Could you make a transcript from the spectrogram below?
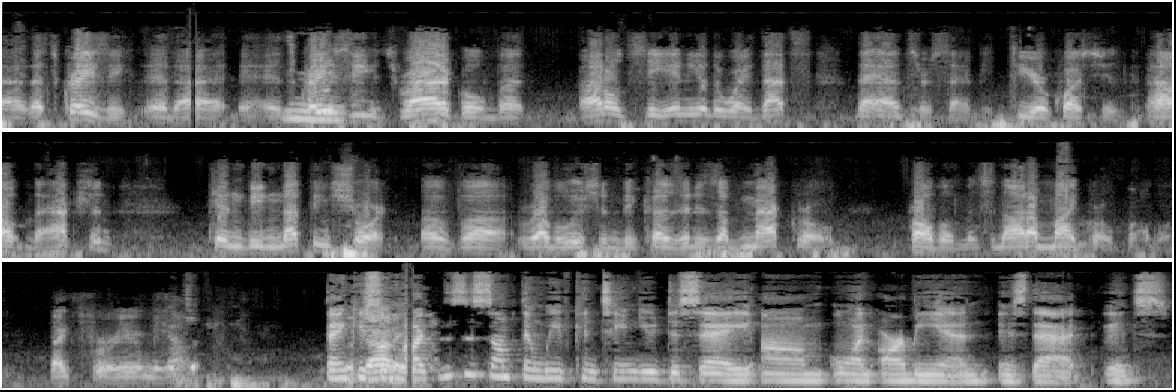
uh, that's crazy. And, uh, it's Mm. crazy. It's radical, but I don't see any other way. That's the answer, Sammy, to your question. How the action can be nothing short of uh, revolution because it is a macro problem. It's not a micro problem. Thanks for hearing me out. Thank you so much. This is something we've continued to say um, on RBN is that it's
